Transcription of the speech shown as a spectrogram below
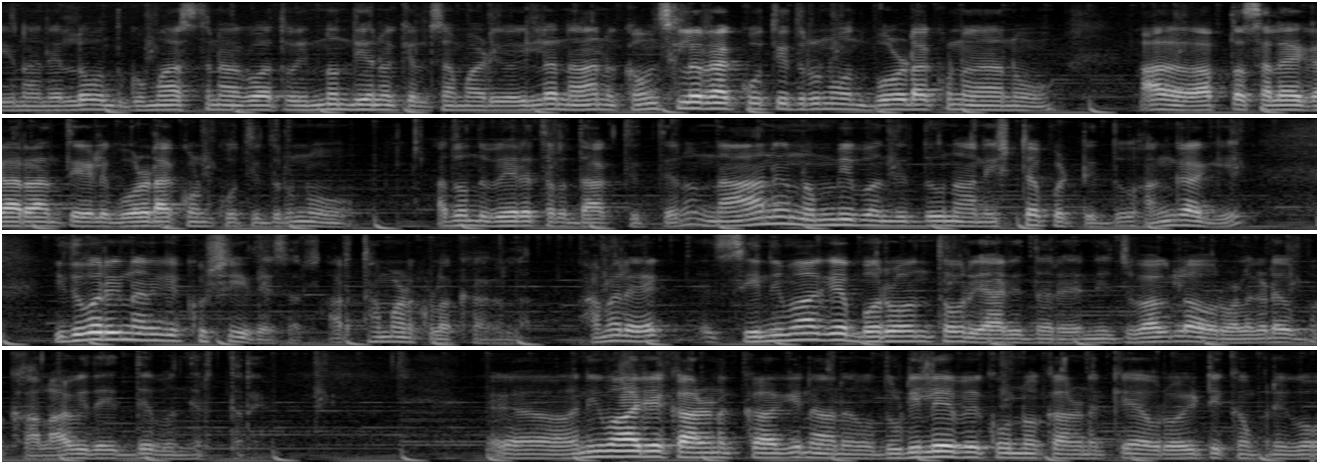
ಈಗ ನಾನೆಲ್ಲೋ ಒಂದು ಗುಮಾಸ್ತನಾಗೋ ಅಥವಾ ಇನ್ನೊಂದೇನೋ ಕೆಲಸ ಮಾಡಿಯೋ, ಇಲ್ಲ ನಾನು ಕೌನ್ಸಿಲರ್ ಆಗಿ ಕೂತಿದ್ರು ಒಂದು ಬೋರ್ಡ್ ಹಾಕೊಂಡು ನಾನು ಆಪ್ತ ಸಲಹೆಗಾರ ಅಂತೇಳಿ ಬೋರ್ಡ್ ಹಾಕೊಂಡು ಕೂತಿದ್ರು ಅದೊಂದು ಬೇರೆ ಥರದ್ದು ಆಗ್ತಿತ್ತೇನೋ. ನಾನು ನಂಬಿ ಬಂದಿದ್ದು, ನಾನು ಇಷ್ಟಪಟ್ಟಿದ್ದು, ಹಾಗಾಗಿ ಇದುವರೆಗೆ ನನಗೆ ಖುಷಿ ಇದೆ ಸರ್. ಅರ್ಥ ಮಾಡ್ಕೊಳಕ್ಕಾಗಲ್ಲ. ಆಮೇಲೆ ಸಿನಿಮಾಗೆ ಬರುವಂಥವ್ರು ಯಾರಿದ್ದಾರೆ? ನಿಜವಾಗ್ಲೂ ಅವ್ರ ಒಳಗಡೆ ಒಬ್ಬ ಕಲಾವಿದ ಇದ್ದೇ ಬಂದಿರ್ತಾರೆ. ಅನಿವಾರ್ಯ ಕಾರಣಕ್ಕಾಗಿ ನಾನು ದುಡಿಲೇಬೇಕು ಅನ್ನೋ ಕಾರಣಕ್ಕೆ ಅವರು ಐ ಟಿ ಕಂಪ್ನಿಗೋ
